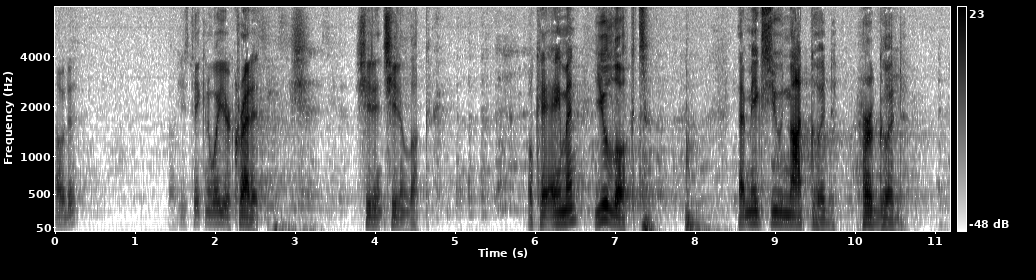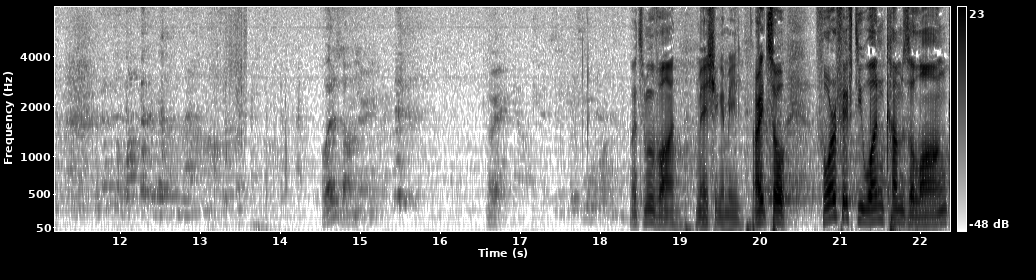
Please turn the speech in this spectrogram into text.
Oh, did? Oh, he's taking away your credit. She didn't, she didn't look. Okay, amen? You looked. That makes you not good her good. What is on there anyway? Okay. Let's move on. All right, so 451 comes along,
